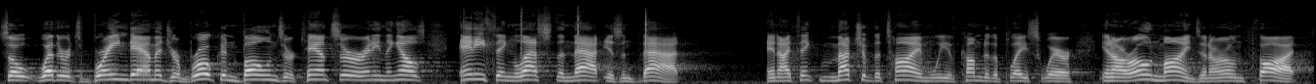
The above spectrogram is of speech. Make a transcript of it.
So, whether it's brain damage or broken bones or cancer or anything else, anything less than that isn't that. And I think much of the time we have come to the place where, in our own minds, in our own thought,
